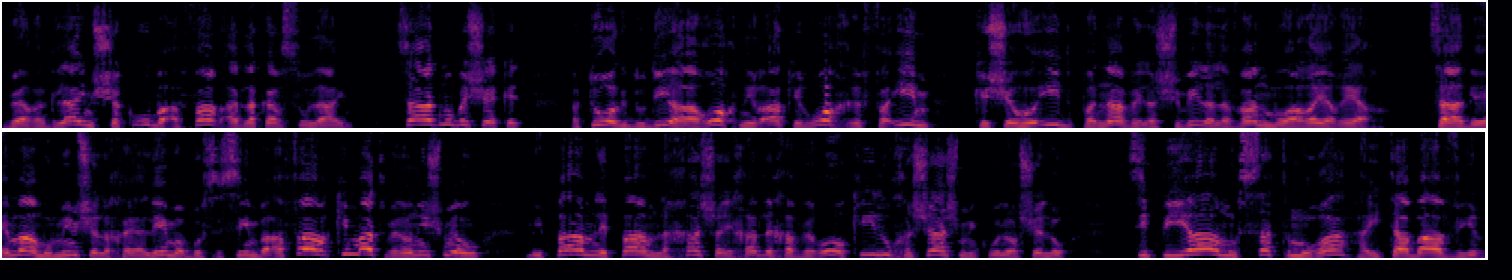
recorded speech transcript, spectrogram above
והרגליים שקעו באפר עד לקרסוליים. צעדנו בשקט. הטור הגדודי הארוך נראה כרוח רפאים כשהועיד פניו אל השביל הלבן מואר הירח. צעדיהם העמומים של החיילים הבוססים באפר כמעט ולא נשמעו. מפעם לפעם לחש האחד לחברו כאילו חשש מקולו שלו. ציפייה עמוסת תמורה הייתה באוויר.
